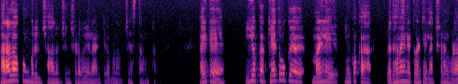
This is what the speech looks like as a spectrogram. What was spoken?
పరలోకం గురించి ఆలోచించడము ఇలాంటివి మనం చేస్తూ ఉంటాం. అయితే ఈ యొక్క కేతువుకి మళ్ళీ ఇంకొక విధమైనటువంటి లక్షణం కూడా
